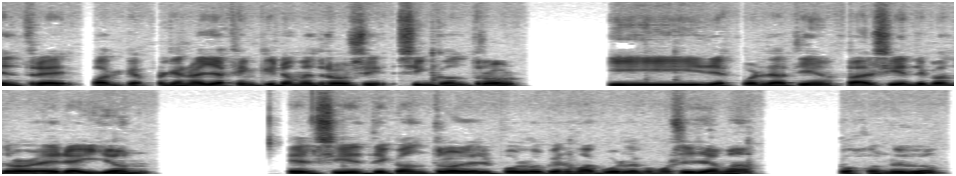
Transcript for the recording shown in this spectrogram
entre para que, no haya 100 kilómetros sin, control y después de Atienza el siguiente control era Illón el siguiente control, el pueblo que no me acuerdo cómo se llama, cojonudo.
